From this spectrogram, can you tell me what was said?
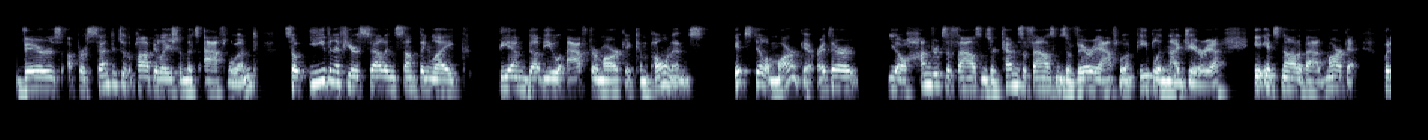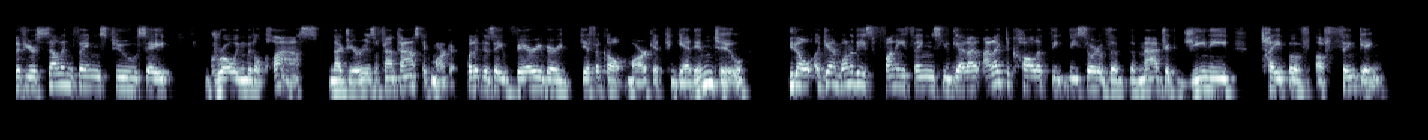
there's a percentage of the population that's affluent. So even if you're selling something like BMW aftermarket components, it's still a market, right? There are, you know, hundreds of thousands or tens of thousands of very affluent people in Nigeria. It's not a bad market. But if you're selling things to, say, growing middle class, Nigeria is a fantastic market, but it is a very, very difficult market to get into you know, again, one of these funny things you get, I, I, like to call it the the sort of the, the magic genie type of, of thinking,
